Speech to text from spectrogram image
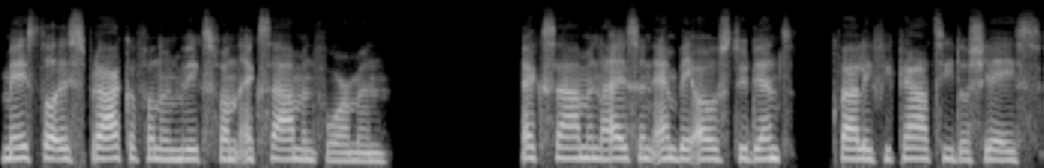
Meestal is sprake van een mix van examenvormen. Exameneisen MBO-student, kwalificatiedossiers.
